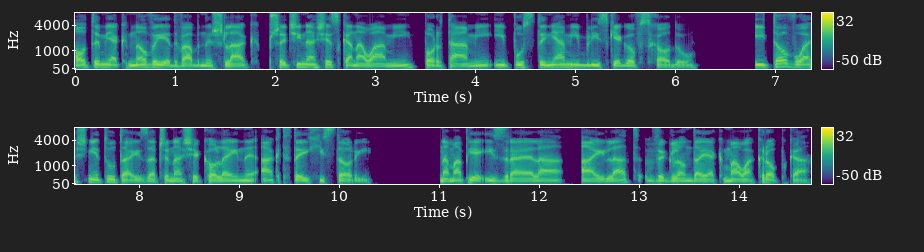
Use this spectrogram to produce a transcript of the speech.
o tym, jak nowy jedwabny szlak przecina się z kanałami, portami i pustyniami Bliskiego Wschodu. I to właśnie tutaj zaczyna się kolejny akt tej historii. Na mapie Izraela Eilat wygląda jak mała kropka.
